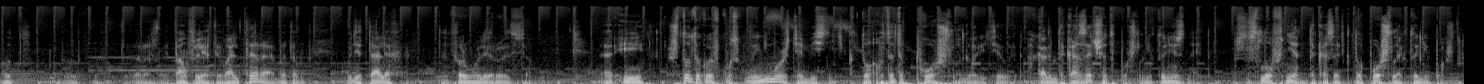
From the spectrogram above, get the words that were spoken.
Вот, разные памфлеты Вольтера об этом в деталях формулируют все. И что такое вкус? Вы не можете объяснить, кто. А вот это пошло, говорите вы. А как доказать, что это пошло, никто не знает. Потому что слов нет доказать, кто пошлый, а кто не пошлый.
